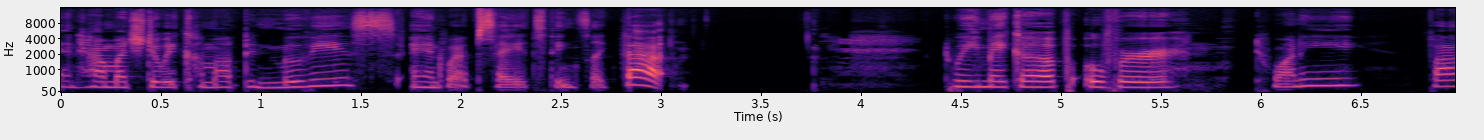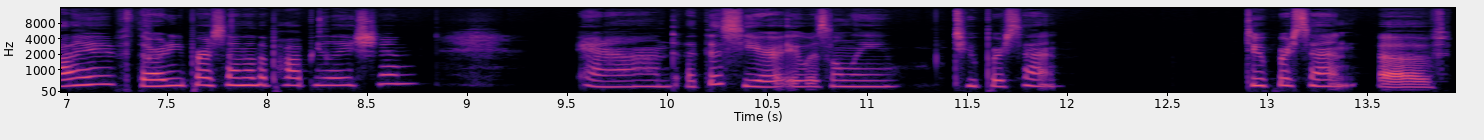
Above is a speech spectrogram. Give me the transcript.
and how much do we come up in movies and websites, things like that. Do we make up over 25, 30% of the population. And at this year, it was only 2%. 2% of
